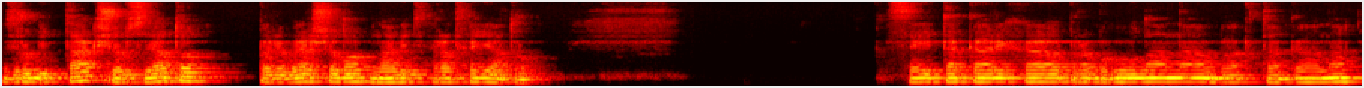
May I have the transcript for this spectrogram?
Зробіть так, щоб свято перевершило навіть радхаятру. Сейтакаріха Прабгулана Бактагана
